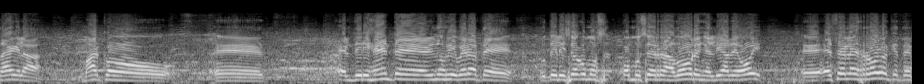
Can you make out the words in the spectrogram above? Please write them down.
Águilas. Marco, eh, el dirigente Lino Rivera te utilizó como, como cerrador en el día de hoy. Eh, ¿Ese es el rol que te,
